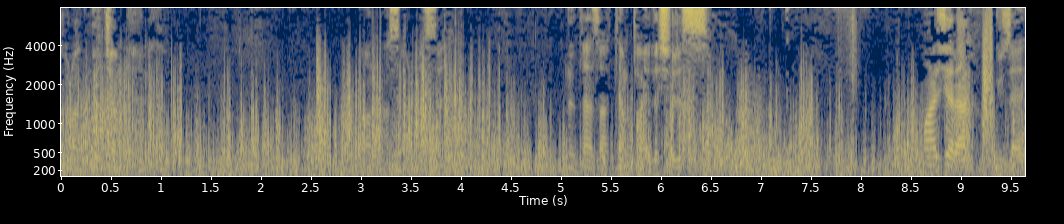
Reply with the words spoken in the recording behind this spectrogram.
Konaklayacağım yani. Ondan sonrası da zaten paylaşırız. Macera güzel.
